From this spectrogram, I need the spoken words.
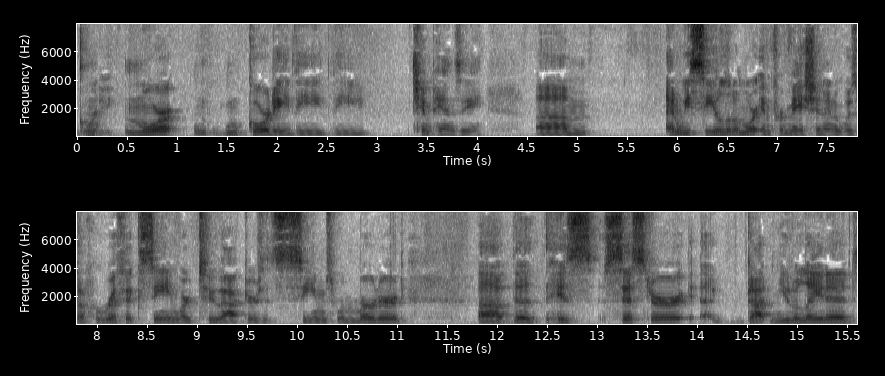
Gordy. more M- Gordy, the the chimpanzee, um, and we see a little more information. And it was a horrific scene where two actors, it seems, were murdered. Uh, the his sister uh, got mutilated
